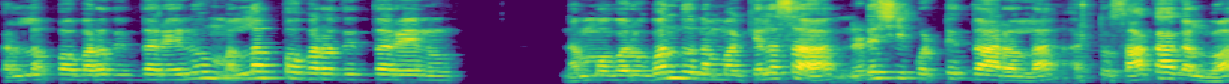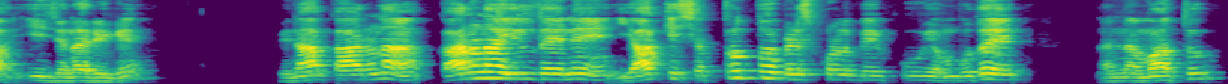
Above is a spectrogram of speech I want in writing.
ಕಲ್ಲಪ್ಪ ಬರದಿದ್ದರೇನು, ಮಲ್ಲಪ್ಪ ಬರದಿದ್ದರೇನು? ನಮ್ಮವರು ಬಂದು ನಮ್ಮ ಕೆಲಸ ನಡೆಸಿ ಕೊಟ್ಟಿದ್ದಾರಲ್ಲ ಅಷ್ಟು ಸಾಕಾಗಲ್ವಾ ಈ ಜನರಿಗೆ? ವಿನಾಕಾರಣ ಕಾರಣ ಇಲ್ಲದೇನೆ ಯಾಕೆ ಶತ್ರುತ್ವ ಬೆಳೆಸ್ಕೊಳ್ಬೇಕು ಎಂಬುದೇ ನನ್ನ ಮಾತು.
